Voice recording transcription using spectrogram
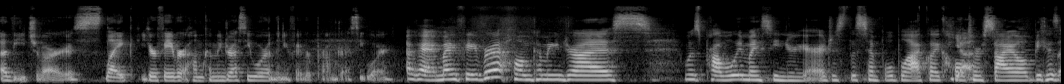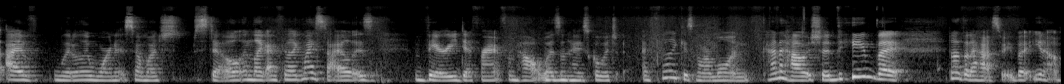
of each of ours. Like your favorite homecoming dress you wore and then your favorite prom dress you wore. Okay, my favorite homecoming dress was probably my senior year, just the simple black like halter Yeah. style because I've literally worn it so much still and like I feel like my style is very different from how it was Mm-hmm. in high school, which I feel like is normal and kind of how it should be, but not that it has to be, but you know.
